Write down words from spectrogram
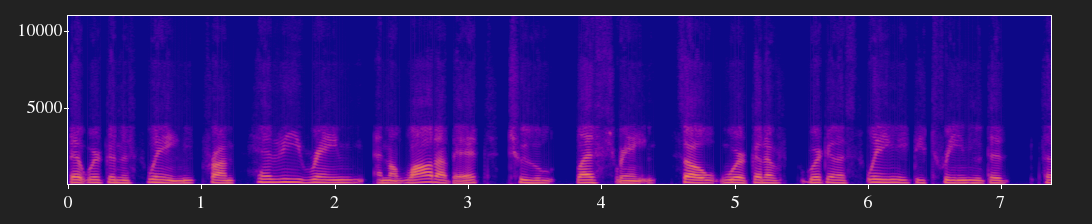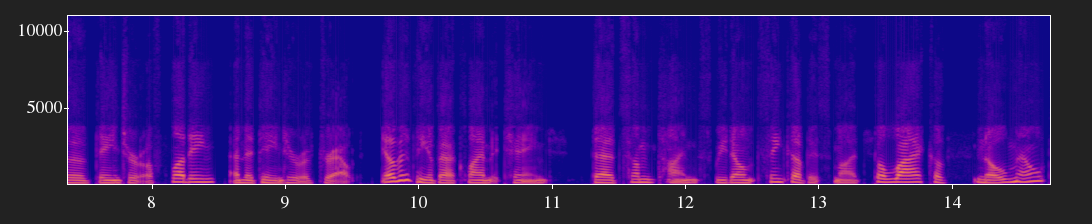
that we're going to swing from heavy rain and a lot of it to less rain. So we're going to we're going to swing between the the danger of flooding and the danger of drought. The other thing about climate change that sometimes we don't think of as much, the lack of snow melt,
